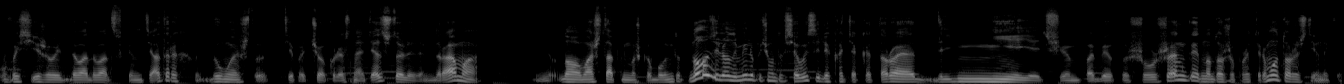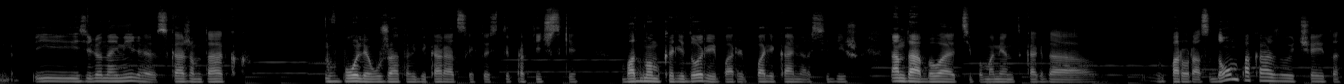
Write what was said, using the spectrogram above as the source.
высиживать 2.20 в кинотеатрах, думая, что, типа, чё, крестный отец, что ли, там, драма, но масштаб немножко был не тот. Но зеленую милю почему-то все высадили, хотя которая длиннее, чем побег из Шоушенка, но тоже про тюрьму, тоже Стивена Кинга. И зеленая миля, скажем так, в более ужатых декорациях. То есть ты практически в одном коридоре и паре, паре камер сидишь. Там, да, бывают типа моменты, когда пару раз дом показывают чей-то,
